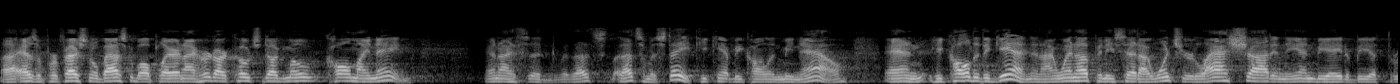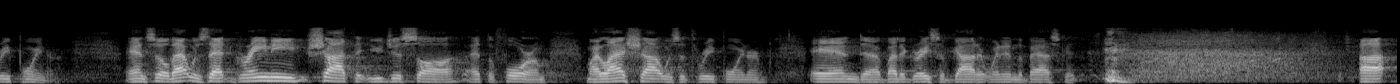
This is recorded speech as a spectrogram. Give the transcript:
uh, as a professional basketball player, and I heard our coach Doug Moe call my name. And I said, well, that's, that's a mistake. He can't be calling me now. And he called it again. And I went up and he said, I want your last shot in the NBA to be a three pointer. And so that was that grainy shot that you just saw at the forum. My last shot was a three pointer. And uh, by the grace of God, it went in the basket. uh,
